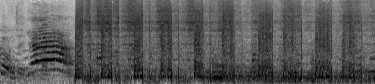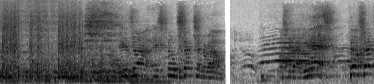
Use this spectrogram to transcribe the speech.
Vocals. Yeah! Is, uh, is Phil Stretching around? That, yes! Phil Stretching!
